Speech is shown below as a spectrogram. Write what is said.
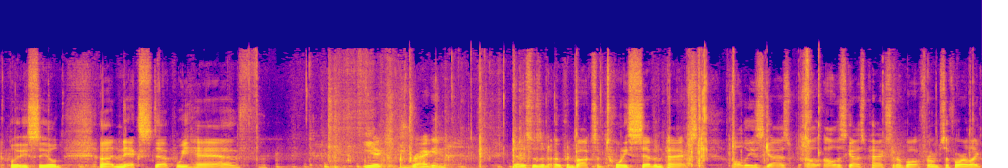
completely sealed. Uh, next up, we have EX Dragon. Now, this was an open box of 27 packs all these guys, all, all this guys packs that I bought from so far, like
